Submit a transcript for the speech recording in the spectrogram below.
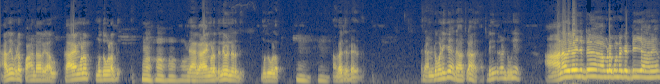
അത് ഇവിടെ പാണ്ടാർകാവ് കായംകുളം മുതുകുളത്ത്. കായംകുളത്തിന്റെ വീടിനടുത്ത് മുതുകുളം. അവിടെ വെച്ചിട്ടായിരുന്നു രണ്ടു മണിക്ക് രാത്രി രാത്രി രണ്ടു മണിയായി. ആന അത് കഴിഞ്ഞിട്ട് അവിടെ കൊണ്ട് കെട്ടി ആന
